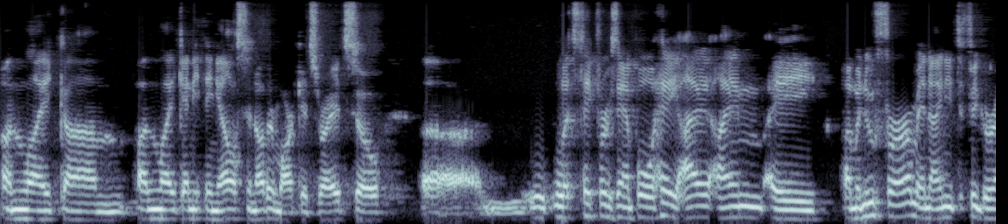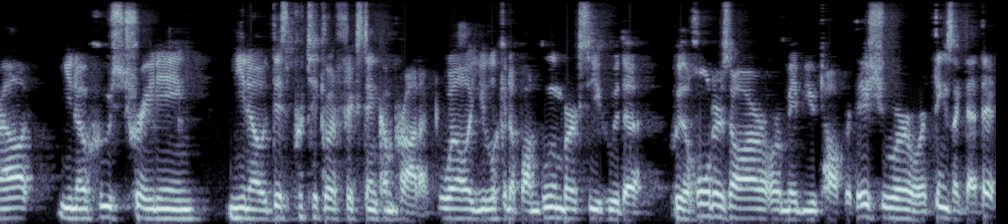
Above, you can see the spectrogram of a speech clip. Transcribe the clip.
Unlike um, unlike anything else in other markets, right? So uh, let's take for example, hey, I, I'm a I'm a new firm and I need to figure out you know who's trading you know, this particular fixed income product. Well, you look it up on Bloomberg, see who the who the holders are, or maybe you talk with the issuer or things like that. There,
